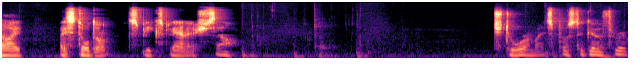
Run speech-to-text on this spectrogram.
I, I still don't speak Spanish, so. Which door am I supposed to go through?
